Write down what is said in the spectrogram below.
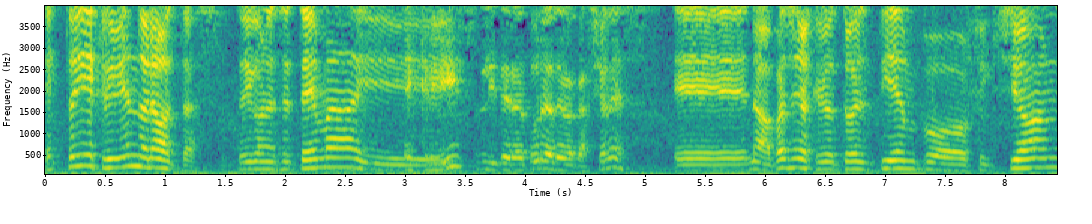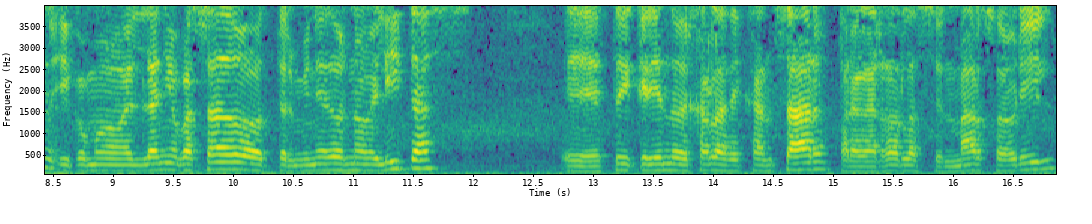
estoy escribiendo notas, estoy con ese tema y... ¿Escribís literatura de vacaciones? Eh, no, pasa que yo escribo todo el tiempo ficción y como el año pasado terminé dos novelitas, eh, estoy queriendo dejarlas descansar para agarrarlas en marzo, abril.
